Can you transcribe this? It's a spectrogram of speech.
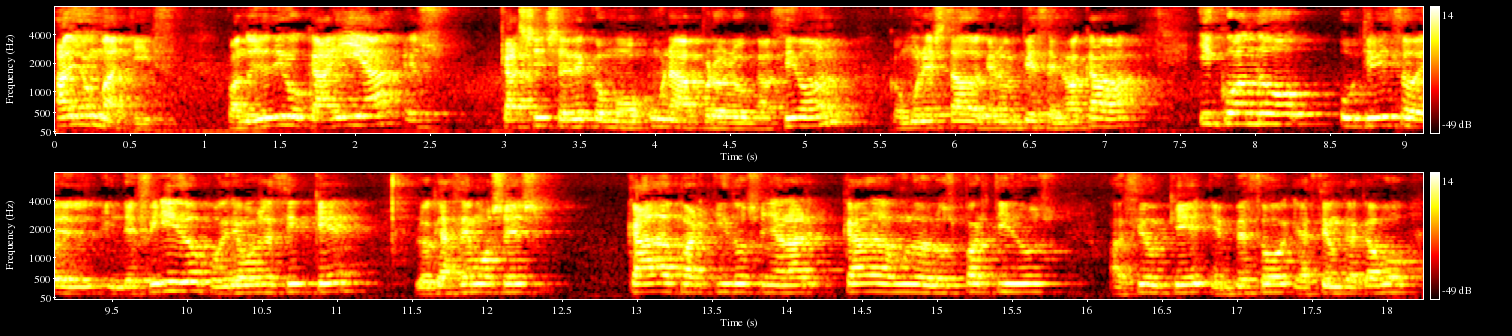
Hay un matiz. Cuando yo digo caía, es casi se ve como una prolongación, como un estado que no empieza y no acaba, y cuando utilizo el indefinido, podríamos decir que lo que hacemos es cada partido señalar cada uno de los partidos, acción que empezó y acción que acabó,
